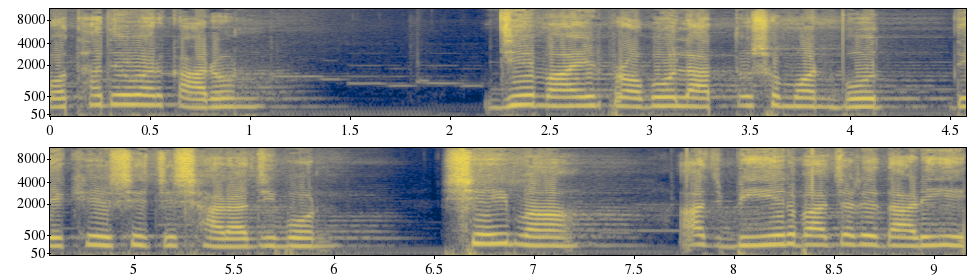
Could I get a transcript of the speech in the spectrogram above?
কথা দেওয়ার কারণ? যে মায়ের প্রবল আত্মসম্মান বোধ দেখে এসেছে সারা জীবন, সেই মা আজ বিয়ের বাজারে দাঁড়িয়ে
